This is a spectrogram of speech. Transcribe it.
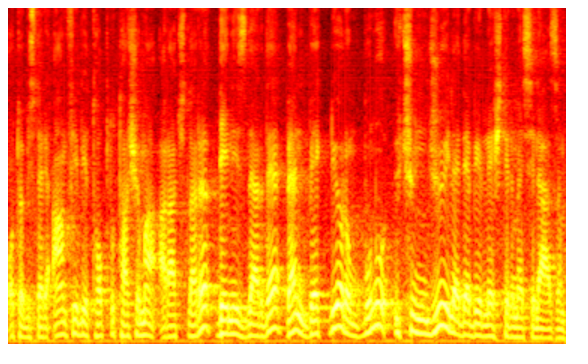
otobüsleri amfibi toplu taşıma araçları denizlerde ben bekliyorum bunu üçüncüyle de birleştirmesi lazım.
